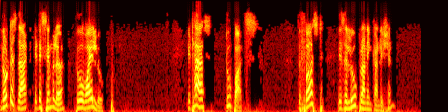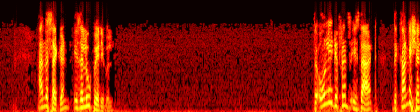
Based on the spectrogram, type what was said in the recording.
Notice that it is similar to a while loop. It has two parts. The first is a loop running condition and the second is a loop variable. The only difference is that the condition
